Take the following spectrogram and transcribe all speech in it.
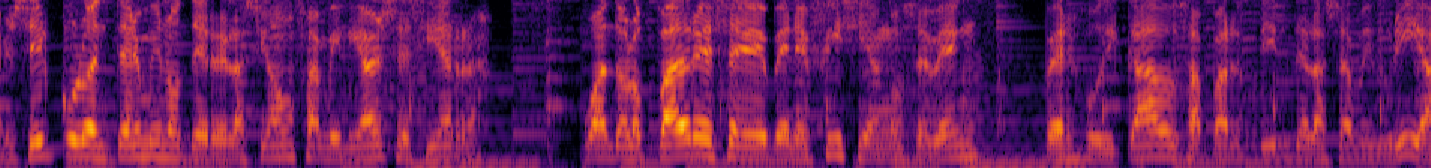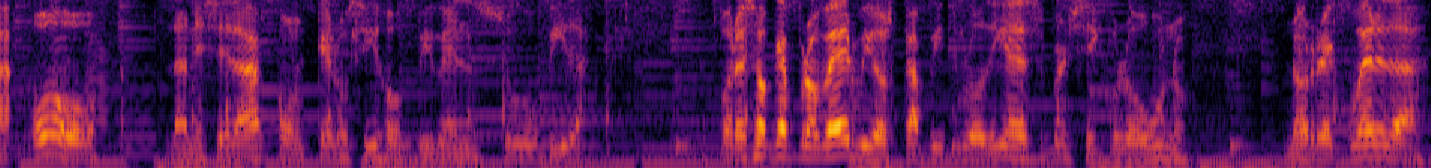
El círculo en términos de relación familiar se cierra cuando los padres se benefician o se ven perjudicados a partir de la sabiduría o la necedad con que los hijos viven su vida. Por eso que Proverbios capítulo 10 versículo 1 nos recuerda,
